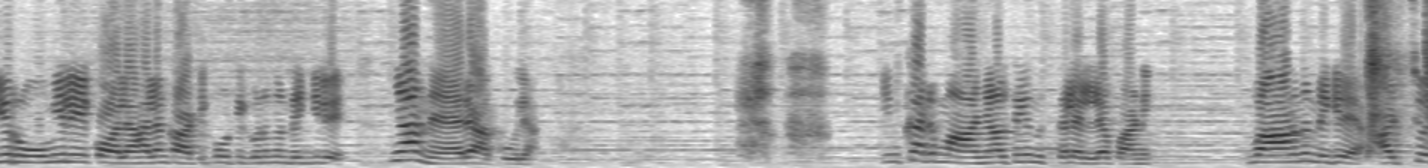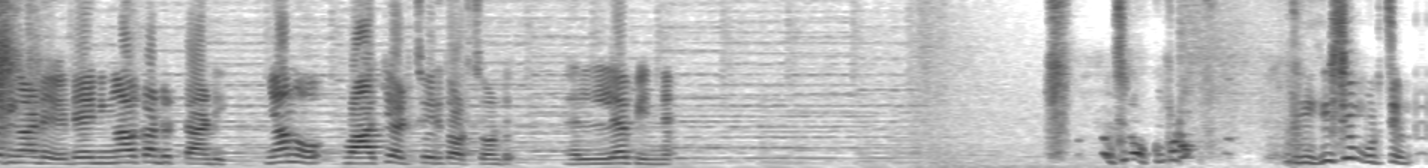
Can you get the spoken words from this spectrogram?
ഈ റൂമിൽ ഈ കോലാഹലം കാട്ടിക്കൂട്ടിക്കണെന്നുണ്ടെങ്കിൽ ഞാൻ നേരാക്കൂല. എനിക്കത് മാഞ്ഞാളത്തിൽ നിൽക്കലല്ല പണി. വേണമെന്നുണ്ടെങ്കിലേ അടിച്ചൊരുങ്ങാണ്ട് ഡൈനിങ് ആൾക്കാണ്ട് കണ്ട് ഇട്ടാണ്ടി ഞാൻ വാക്കി അടിച്ചു വരി തുടച്ചോണ്ട്. അല്ല പിന്നെ. നോക്കുമ്പോഴും ദേഷ്യം പിടിച്ചിട്ടുണ്ട്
